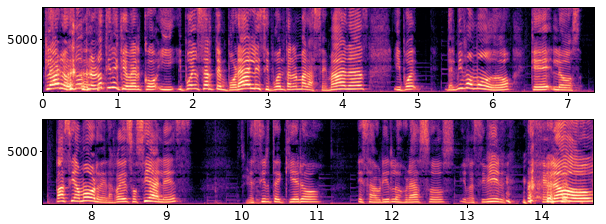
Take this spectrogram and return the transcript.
claro, no, pero no tiene que ver con. Y, y pueden ser temporales y pueden tener malas semanas. Y puede- del mismo modo que los paz y amor de las redes sociales, Sí, decir te quiero es abrir los brazos y recibir hello,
